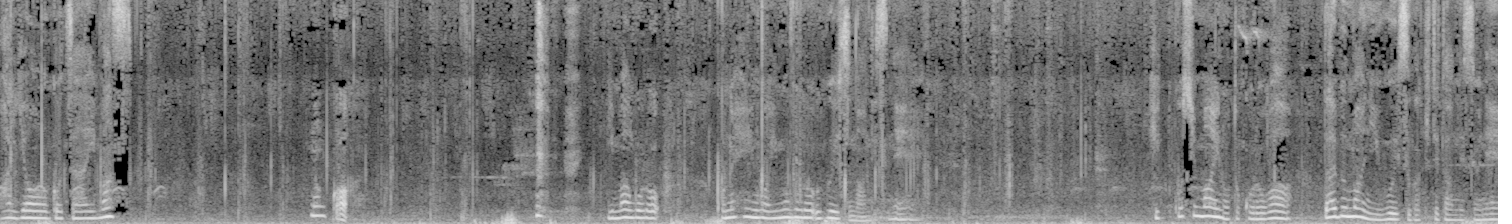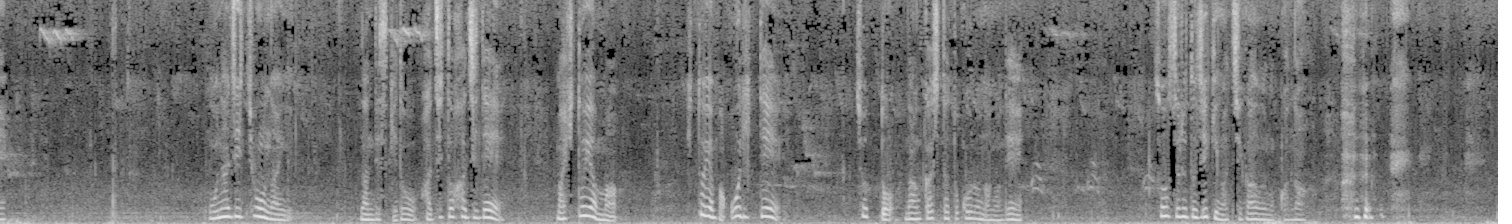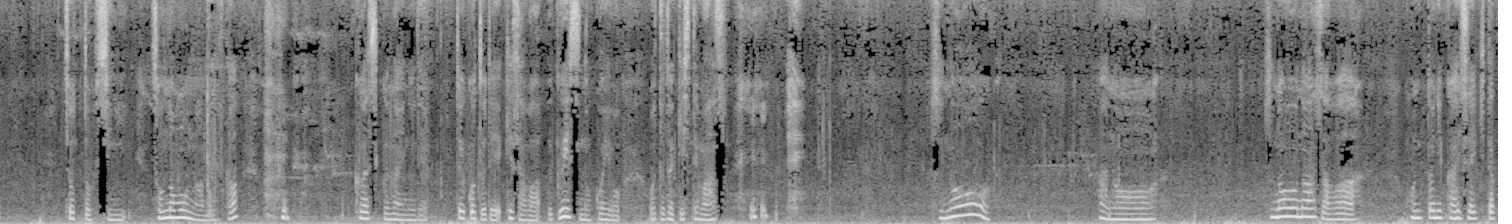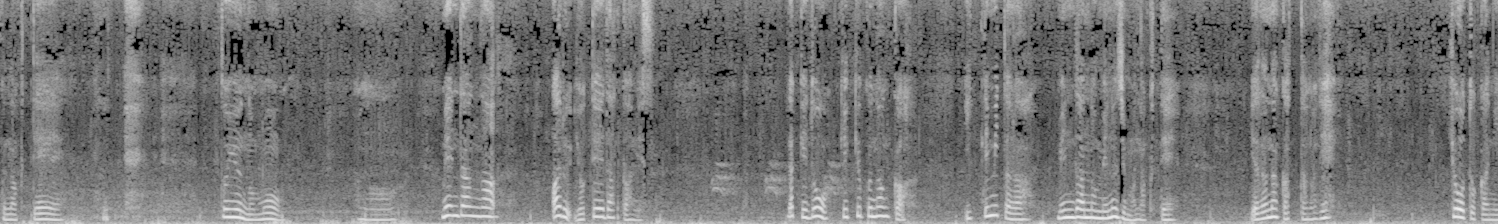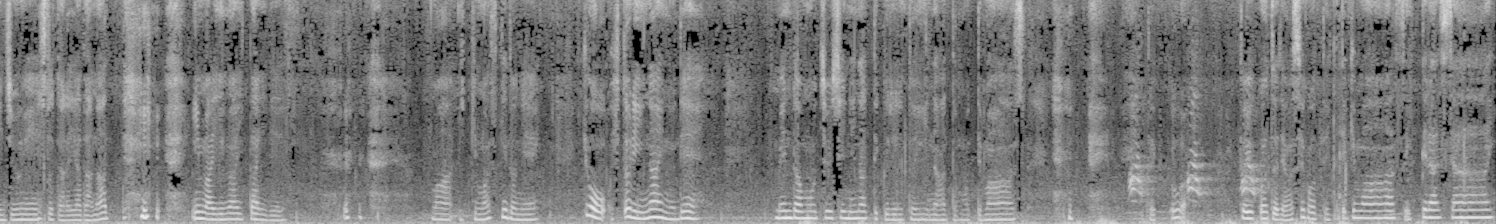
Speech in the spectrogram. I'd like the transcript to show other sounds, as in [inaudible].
はようございます。なんか、[laughs] 今頃、この辺は今頃ウグイスなんですね。引っ越し前のところは、だいぶ前にウグイスが来てたんですよね。同じ町内なんですけど、端と端で、まあ、一山、一山降りて、ちょっと南下したところなので、そうすると時期が違うのかな。[laughs] ちょっと不思議。そんなもんなんですか？[laughs] 詳しくないので。ということで、今朝はウグイスの声をお届けしてます。[laughs] 昨日、あのー昨日の朝は本当に会社行きたくなくてというのも、あの面談がある予定だったんです。だけど結局なんか行ってみたら面談の目の字もなくてやらなかったので今日とかに順延してたら嫌だなって [laughs] 今胃が痛いです。[laughs] まあ行きますけどね。今日一人いないので面談も中止になってくれるといいなと思ってます。とうわ。ということでお仕事行ってきます。いってらっしゃい。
